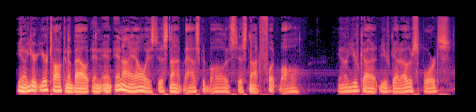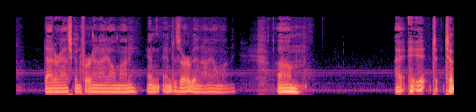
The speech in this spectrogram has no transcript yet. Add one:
you know you're you're talking about and, and NIL is just not basketball. It's just not football. You know you've got you've got other sports that are asking for NIL money and, and deserve NIL money. Um, I, it, to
